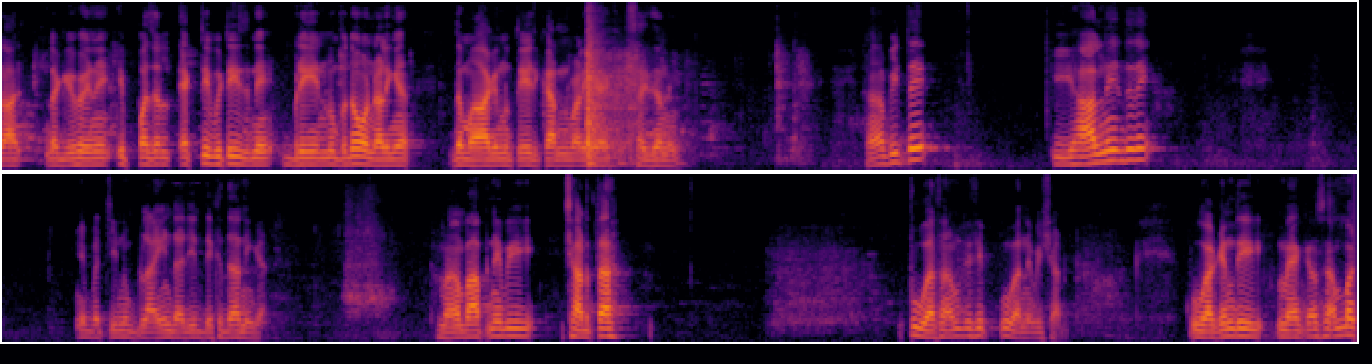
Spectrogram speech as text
ਰਾਜ ਲੱਗੇ ਹੋਏ ਨੇ, ਇਹ ਪਜ਼ਲ ਐਕਟੀਵਿਟੀਜ਼ ਨੇ ਬ੍ਰੇਨ ਨੂੰ ਵਧਾਉਣ ਵਾਲੀਆਂ। ਦਿਮਾਗ ਨੂੰ ਤੇਜ਼ ਕਰਨ ਵਾਲੀਆਂ ਐਕਸਰਸਾਈਜ਼ਾਂ ਨੇ ਹਾਂ ਬੀਤੇ, ਕੀ ਹਾਲ ਨੇ ਇਹਦੇ ਦੇ? ਇਹ ਬੱਚੀ ਨੂੰ ਬਲਾਈਂਡ ਆ ਜੀ, ਦਿਖਦਾ ਨਹੀਂਗਾ ਮਾਂ-ਬਾਪ ਨੇ ਵੀ ਛੱਡਤਾ। ਭੂਆ ਸਾਂਭਦੀ ਸੀ, ਭੂਆ ਨੇ ਵੀ ਛੱਡਤਾ। ਭੂਆ ਕਹਿੰਦੀ, ਮੈਂ ਕਿਉਂ ਸਾਂਭਾਂ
